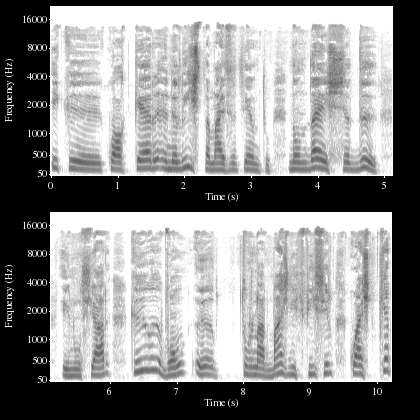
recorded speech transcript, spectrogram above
e que qualquer analista mais atento não deixa de enunciar que vão eh, tornar mais difícil quaisquer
